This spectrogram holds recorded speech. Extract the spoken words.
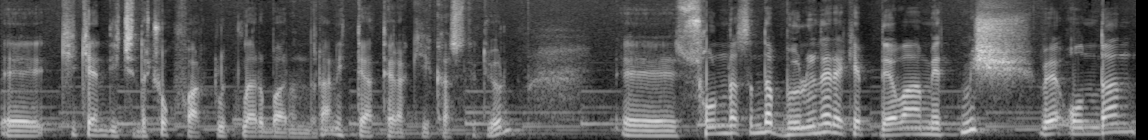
e, ki kendi içinde çok farklılıkları barındıran İttihat Terakki'yi kastediyorum. E, sonrasında bölünerek hep devam etmiş ve ondan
